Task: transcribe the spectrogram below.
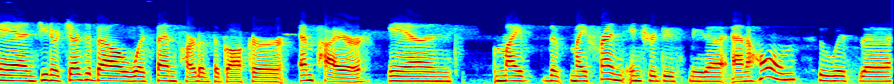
And you know, Jezebel was then part of the Gawker empire, and my the, my friend introduced me to Anna Holmes, who was the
